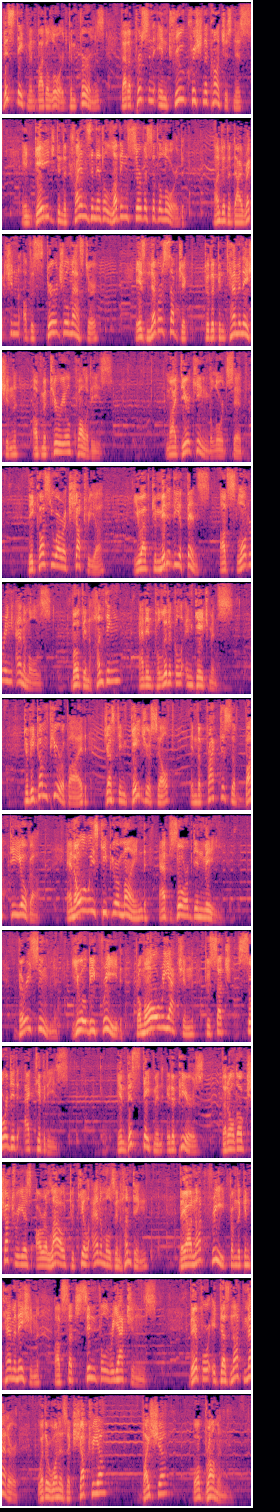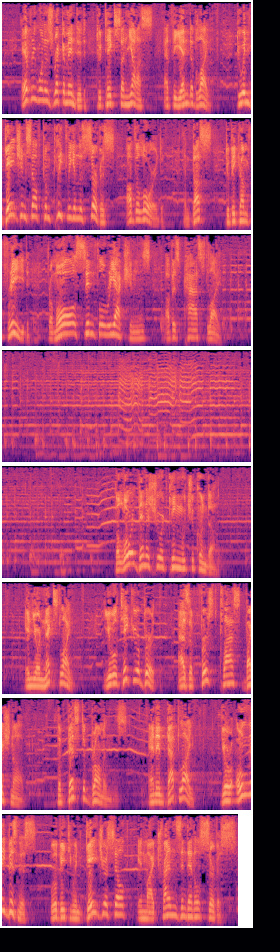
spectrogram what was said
This statement by the Lord confirms that a person in true Krishna consciousness, engaged in the transcendental loving service of the Lord, under the direction of the spiritual master, is never subject to the contamination of material qualities. My dear king, the Lord said, because you are a kshatriya, you have committed the offense of slaughtering animals, both in hunting and in political engagements. To become purified, just engage yourself in the practice of bhakti yoga and always keep your mind absorbed in me. Very soon you will be freed from all reaction to such sordid activities. In this statement it appears that although kshatriyas are allowed to kill animals in hunting, they are not freed from the contamination of such sinful reactions. Therefore it does not matter whether one is a kshatriya, vaishya, or brahmin. Everyone is recommended to take sannyas at the end of life, to engage himself completely in the service of the Lord, and thus to become freed from all sinful reactions of his past life. The Lord then assured King Muchukunda, In your next life, you will take your birth as a first-class Vaishnav, the best of Brahmins, and in that life, your only business will be to engage yourself in my transcendental service.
